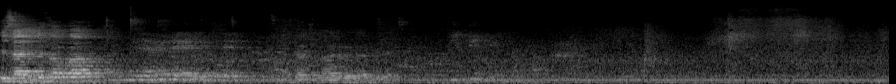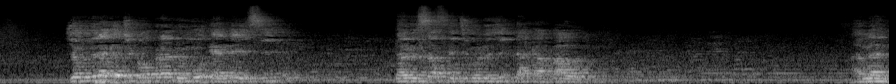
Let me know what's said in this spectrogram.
Isaïe devait quoi Je voudrais que tu comprennes le mot aimer ici, dans le sens étymologique d'agapao. Amen.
